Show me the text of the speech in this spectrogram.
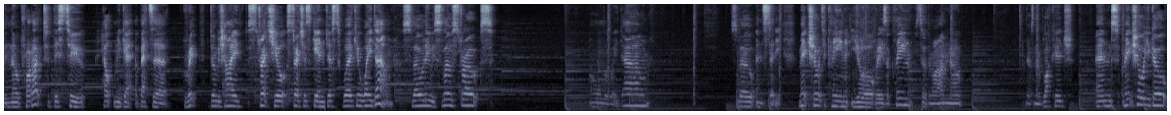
with no product. This too helped me get a better grip. Don't be shy, stretch your, stretch your skin, just work your way down. Slowly with slow strokes all the way down. Slow and steady. Make sure to clean your razor clean so there are no, there's no blockage. And make sure you go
